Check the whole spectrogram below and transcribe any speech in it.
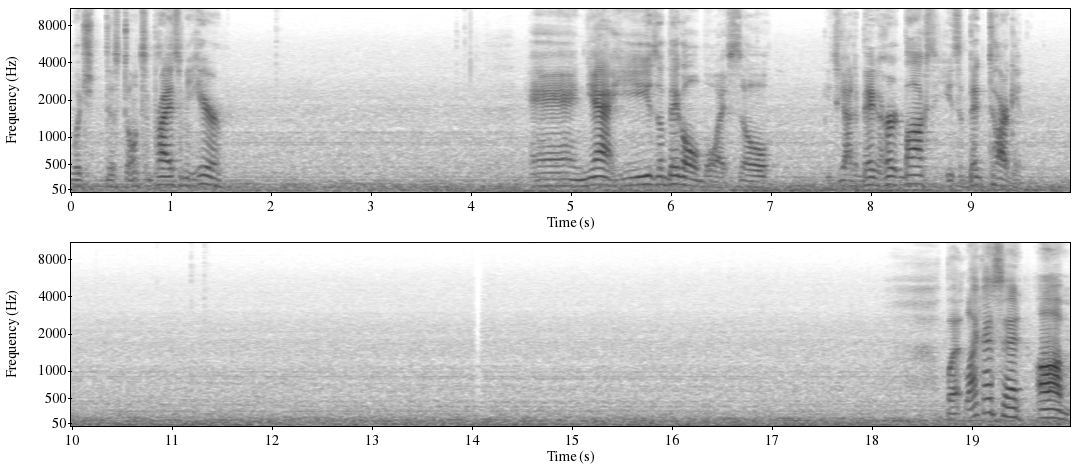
Which just don't surprise me here. And yeah, he's a big old boy, so he's got a big hurt box. He's a big target. But like I said, um,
